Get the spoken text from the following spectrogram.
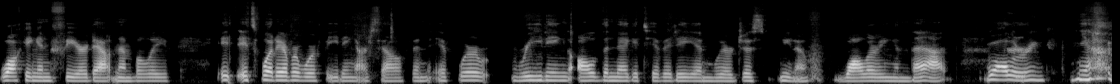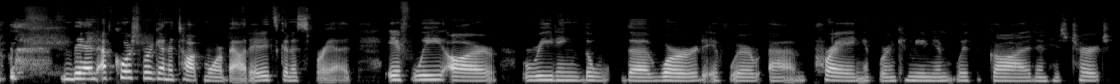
walking in fear, doubt, and unbelief. It, it's whatever we're feeding ourselves. And if we're reading all the negativity and we're just, you know, wallowing in that, Wallering. yeah, then of course we're going to talk more about it. It's going to spread. If we are reading the the word, if we're um, praying, if we're in communion with God and His church,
